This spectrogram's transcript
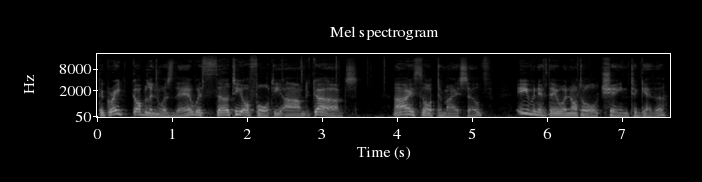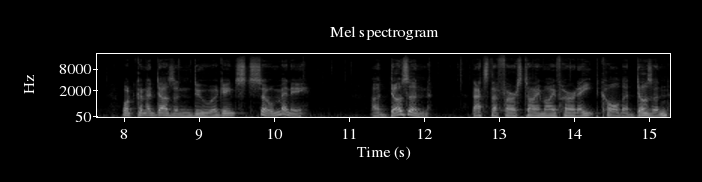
The great goblin was there with thirty or forty armed guards. I thought to myself, even if they were not all chained together, what can a dozen do against so many? A dozen? That's the first time I've heard eight called a dozen.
